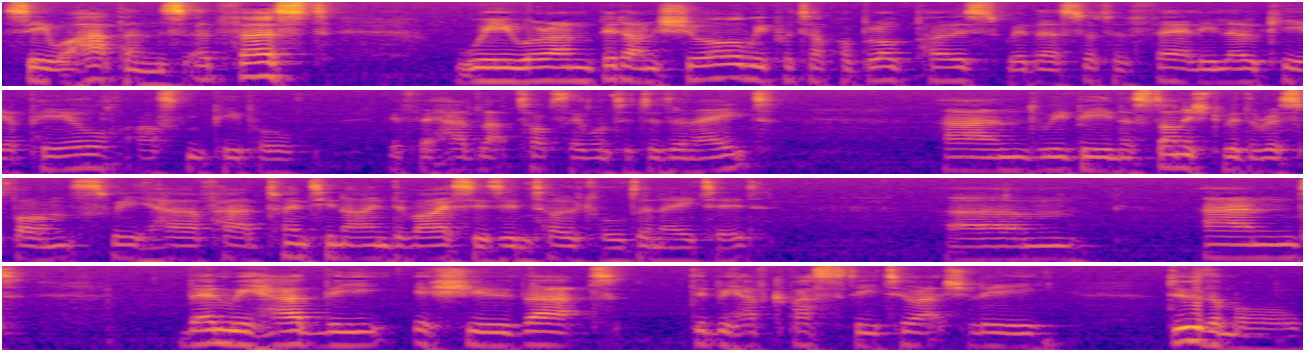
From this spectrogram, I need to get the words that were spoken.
see what happens. At first, we were a bit unsure. We put up a blog post with a sort of fairly low key appeal, asking people if they had laptops they wanted to donate. And we've been astonished with the response. We have had 29 devices in total donated. Um, and then we had the issue that did we have capacity to actually do them all?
